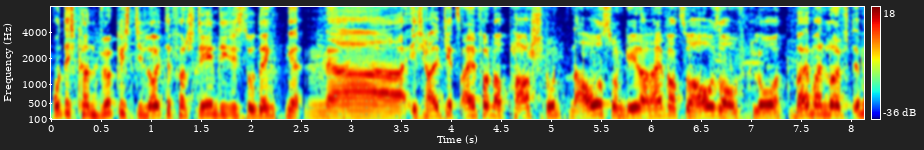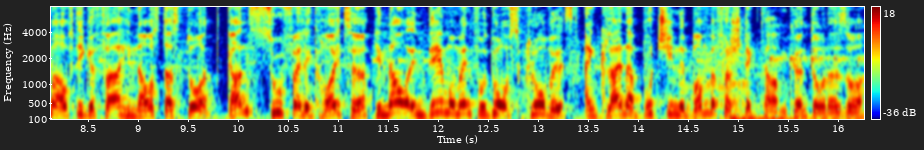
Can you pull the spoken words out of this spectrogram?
Und ich kann wirklich die Leute verstehen, die sich so denken, na, ich halte jetzt einfach noch ein paar Stunden aus und gehe dann einfach zu Hause auf Klo. Weil man läuft immer auf die Gefahr hinaus, dass dort ganz zufällig heute, genau in dem Moment, wo du aufs Klo willst, ein kleiner Butchi eine Bombe versteckt haben könnte oder so.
